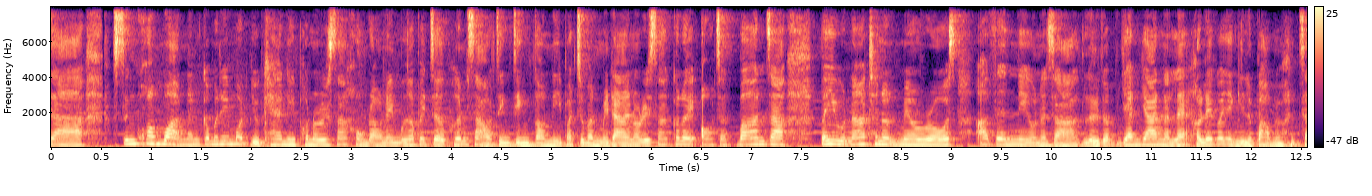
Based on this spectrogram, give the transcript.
จ๊ะ ซึ่งความหวานนั้นก็ไม่ได้หมดอยู่แค่นี้พอนอริซาของเราในเมื่อไปเจอเพื่อนสาวจริง ๆ ตอนนี้ปัจจุบันไม่ได้นอริซาก็เลยออกจากบ้านจ้ะไปอยู่หน้าถนนเมลโรสอาเวนิวนะจ๊ะ หรือแบบย่านๆนั่นแหละเขาเรียกว่าอย่างนี้หรือเปล่าไม่มั่นใจ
